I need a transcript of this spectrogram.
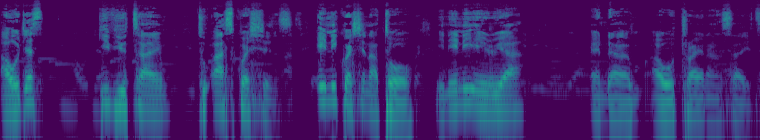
I will just give you time to ask questions. Any question at all in any area, and um, I will try and answer it.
